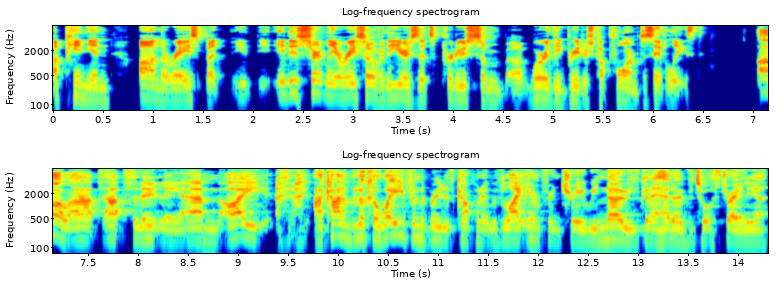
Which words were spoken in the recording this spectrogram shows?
opinion on the race, but it, it is certainly a race over the years that's produced some uh, worthy Breeders' Cup form, to say the least. Oh, absolutely. Um, I I kind of look away from the Breeders' Cup and it was light infantry. We know he's going to head over to Australia.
